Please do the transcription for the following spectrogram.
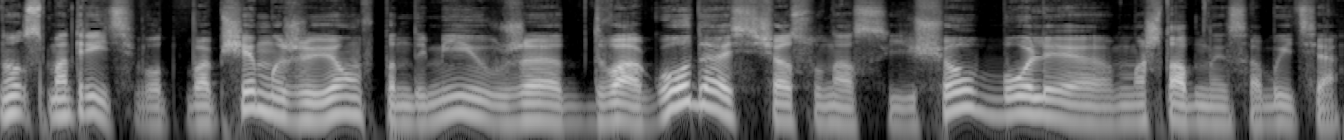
Ну, смотрите, вот вообще мы живем в пандемии уже два года, сейчас у нас еще более масштабные события,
